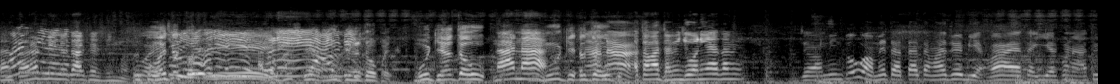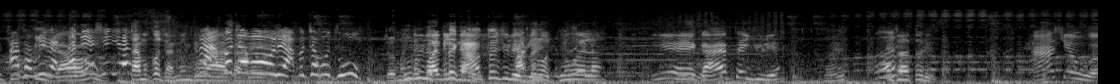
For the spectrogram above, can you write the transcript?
કરંટ મેલ્યો. હું ઘેર ના ના. હું ઘેર. આ તમારે જમીન જોવા નહીં આવ્યા તમે? જમીન તો અમે તાતા તમારા જોડે બેહવા આયા તા યાર પણ આ તો આ જમીન. રખા દેશે યાર તમે જમીન જોવા આ આવ્યા ઓલી આ બચાવો જુ જતું કોઈ એટલે ગાયબ થઈ ગયું એટલે. નું એલા. એ ગાયબ થઈ ગયું લે. હે? જતું રહ્યું. આ શું હે?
